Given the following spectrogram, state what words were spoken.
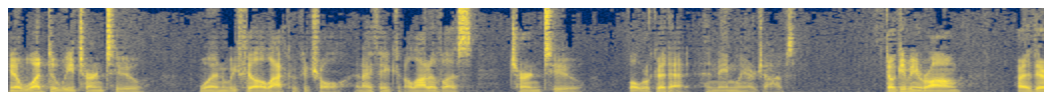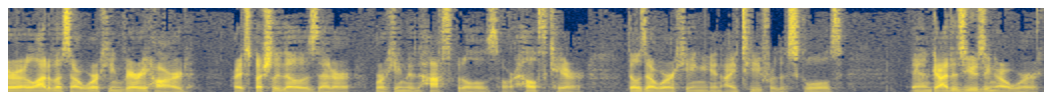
You know, what do we turn to when we feel a lack of control. And I think a lot of us turn to what we're good at, and namely our jobs. Don't get me wrong, right, there are a lot of us are working very hard, right, especially those that are working in hospitals or healthcare, those that are working in IT for the schools. And God is using our work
